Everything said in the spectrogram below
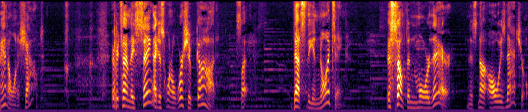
man, I want to shout. every time they sing, I just want to worship God. It's like that's the anointing. There's something more there, and it's not always natural.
